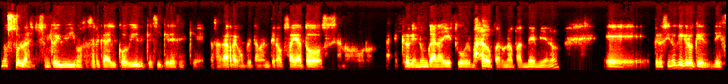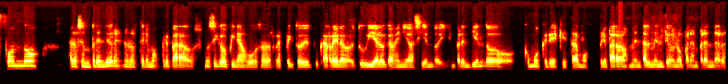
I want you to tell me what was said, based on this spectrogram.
no solo la situación que hoy vivimos acerca del COVID, que si querés es que nos agarra completamente en offside a todos, o sea, no, creo que nunca nadie estuvo preparado para una pandemia, ¿no? Eh, pero sino que creo que de fondo a los emprendedores no los tenemos preparados. No sé qué opinas vos respecto de tu carrera de tu vida, lo que has venido haciendo y emprendiendo, ¿cómo crees que estamos preparados mentalmente o no para emprender?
